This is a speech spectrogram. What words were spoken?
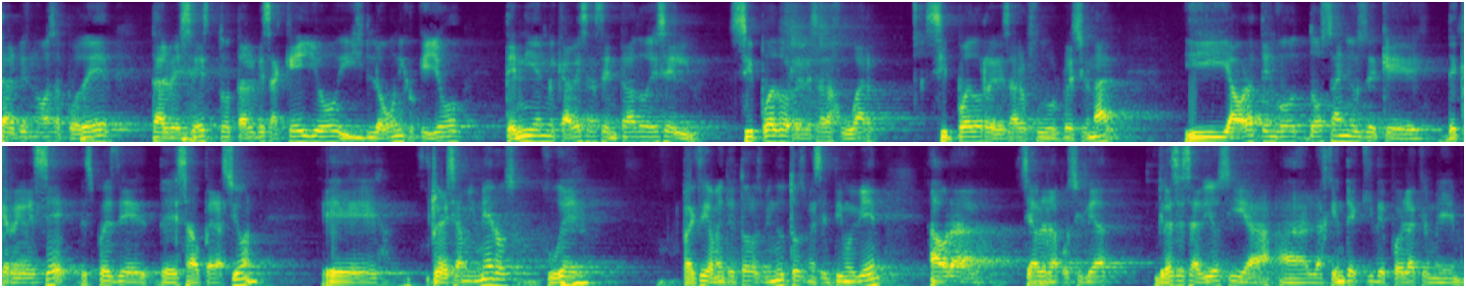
tal vez no vas a poder, tal vez esto, tal vez aquello, y lo único que yo tenía en mi cabeza centrado es el si puedo regresar a jugar, si puedo regresar al fútbol profesional. Y ahora tengo dos años de que, de que regresé después de, de esa operación. Eh, regresé a Mineros, jugué prácticamente todos los minutos, me sentí muy bien. Ahora se abre la posibilidad gracias a Dios y a, la gente aquí de Puebla que me,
